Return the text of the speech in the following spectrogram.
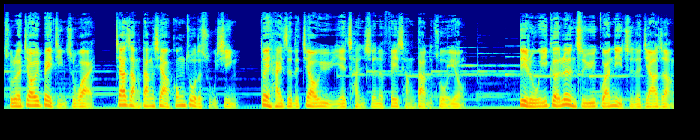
除了教育背景之外，家长当下工作的属性，对孩子的教育也产生了非常大的作用。例如，一个任职于管理职的家长，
